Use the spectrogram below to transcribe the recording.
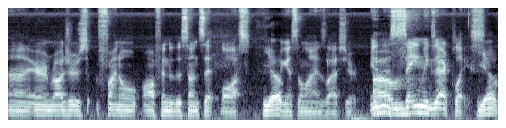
uh, Aaron Rodgers' final off into the sunset loss Yep. against the Lions last year in the Um, same exact place. Yep.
